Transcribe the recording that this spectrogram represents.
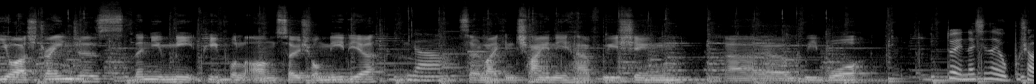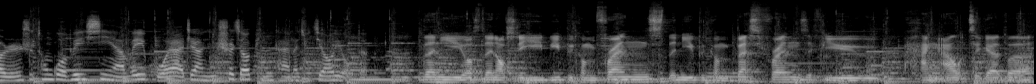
you are strangers, then you meet people on social media. 呀、 So like in China you have Weixin, uh, Weibo. 对，那现在有不少人是通过微信啊、微博呀、这样的社交平台来去交友的。 Then you also, then obviously you, you become friends. Then you become best friends if you hang out together.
